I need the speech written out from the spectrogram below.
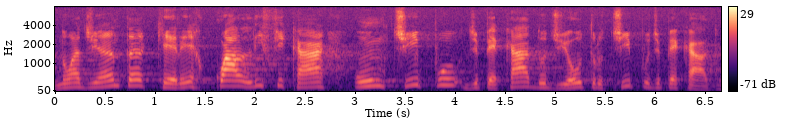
Não adianta querer qualificar um tipo de pecado de outro tipo de pecado.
